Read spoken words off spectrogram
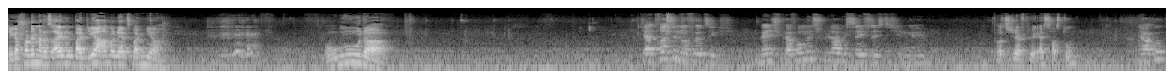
Digga, schau dir mal das Island bei dir an und jetzt bei mir. Bruder. Ich habe trotzdem nur 40. Wenn ich Performance spiele, habe ich safe 60 in-game. 40 FPS hast du? Ja, guck,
